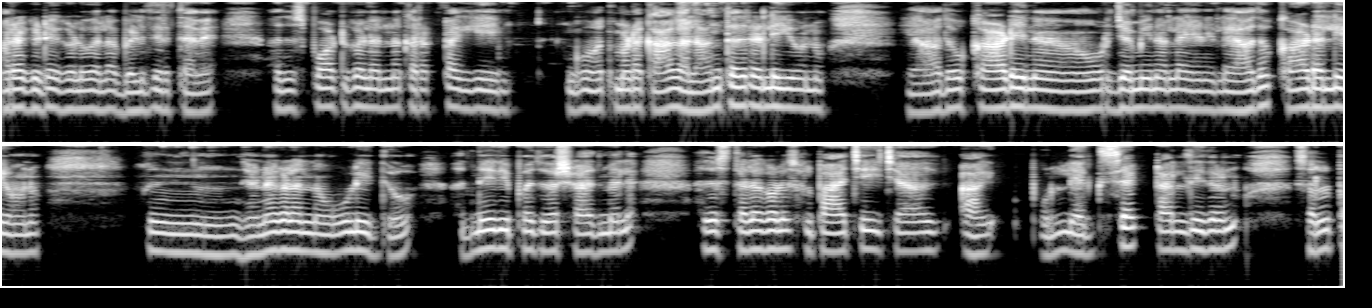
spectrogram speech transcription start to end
ಮರ, ಗಿಡಗಳು ಎಲ್ಲ ಬೆಳೆದಿರ್ತವೆ. ಅದು ಸ್ಪಾಟ್ಗಳನ್ನು ಕರೆಕ್ಟಾಗಿ ಗೊತ್ತು ಮಾಡೋಕ್ಕಾಗಲ್ಲ. ಅಂಥದ್ರಲ್ಲಿ ಇವನು ಯಾವುದೋ ಕಾಡಿನ, ಅವ್ರ ಜಮೀನಲ್ಲ ಏನಿಲ್ಲ, ಯಾವುದೋ ಕಾಡಲ್ಲಿ ಅವನು ಹೆಣಗಳನ್ನು ಹೂಳಿದ್ದು ಹದಿನೈದು, ಇಪ್ಪತ್ತು ವರ್ಷ ಆದಮೇಲೆ ಅದು ಸ್ಥಳಗಳು ಸ್ವಲ್ಪ ಆಚೆ ಈಚೆ ಆಗಿ ಫುಲ್ ಎಕ್ಸಾಕ್ಟ್ ಅಲ್ದಿದ್ರೂ ಸ್ವಲ್ಪ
